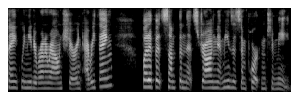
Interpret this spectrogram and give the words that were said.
think we need to run around sharing everything, but if it's something that's strong, that means it's important to me.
